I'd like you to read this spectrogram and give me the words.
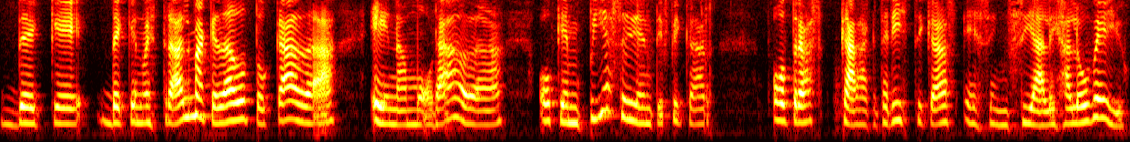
de que, de que nuestra alma ha quedado tocada, enamorada, o que empiece a identificar otras características esenciales a lo bello,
